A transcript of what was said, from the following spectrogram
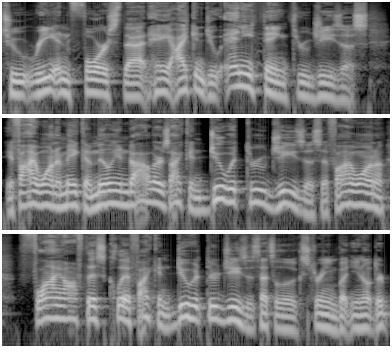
to reinforce that, hey, I can do anything through Jesus. If I want to make a million dollars, I can do it through Jesus. If I want to fly off this cliff. I can do it through Jesus. That's a little extreme, but you know, there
